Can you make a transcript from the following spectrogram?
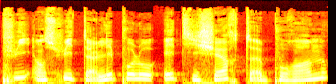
puis ensuite les polos et t-shirts pour hommes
